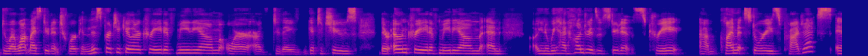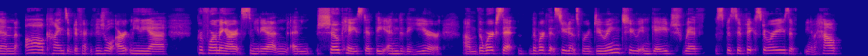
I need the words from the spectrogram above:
do I want my student to work in this particular creative medium, or are, do they get to choose their own creative medium? And uh, you know, we had hundreds of students create um, climate stories projects in all kinds of different visual art media, performing arts media and, and showcased at the end of the year. Um, the works that the work that students were doing to engage with specific stories of you know how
